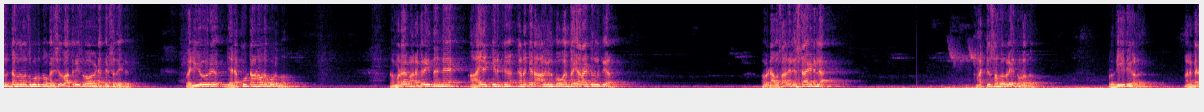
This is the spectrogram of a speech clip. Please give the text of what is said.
സുന്നകദോസ് കൂടുന്നു. പരിശുദ്ധ പാത്രി സ്വഭാവയുടെ അധ്യക്ഷതയിൽ. വലിയൊരു ജനക്കൂട്ടാണ് അവിടെ കൂടുന്നത്. നമ്മുടെ മലക്കരയിൽ തന്നെ ആയിരക്കണക്ക് കണക്കിന് ആളുകൾ പോകാൻ തയ്യാറായിട്ട് നിൽക്കുകയാണ്. അവരുടെ അവസാന ലിസ്റ്റായിട്ടില്ല മറ്റു സഭകളിൽ നിന്നുള്ളത് പ്രതീതികൾ മലങ്കര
